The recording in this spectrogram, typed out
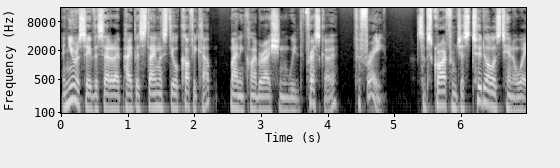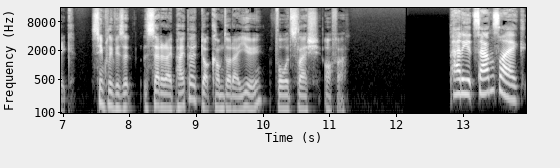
and you'll receive the Saturday paper's stainless steel coffee cup, made in collaboration with Fresco, for free. Subscribe from just $2.10 a week. Simply visit thesaturdaypaper.com.au forward slash offer. Paddy, it sounds like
